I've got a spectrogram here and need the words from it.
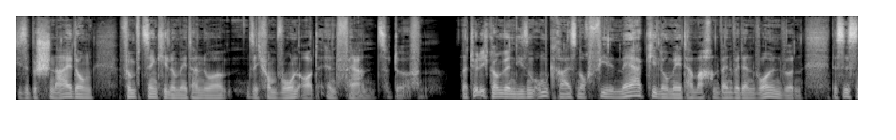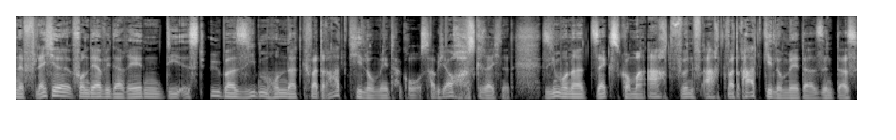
diese Beschneidung, 15 Kilometer nur sich vom Wohnort entfernen zu dürfen. Natürlich können wir in diesem Umkreis noch viel mehr Kilometer machen, wenn wir denn wollen würden. Das ist eine Fläche, von der wir da reden, die ist über 700 Quadratkilometer groß, habe ich auch ausgerechnet. 706,858 Quadratkilometer sind das,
